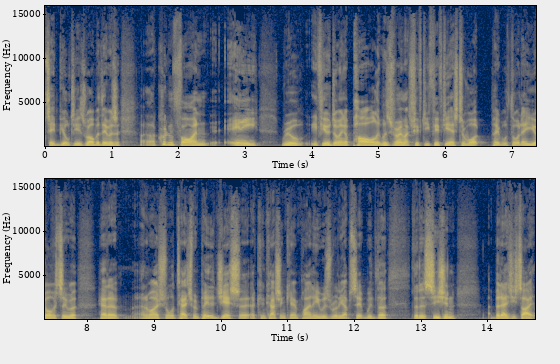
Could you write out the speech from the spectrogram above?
said guilty as well, but there was a, I couldn't find any real. If you were doing a poll, it was very much 50-50 as to what people thought. Now you obviously were had a, an emotional attachment. Peter Jess, a, a concussion campaign, he was really upset with the the decision. But as you say,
